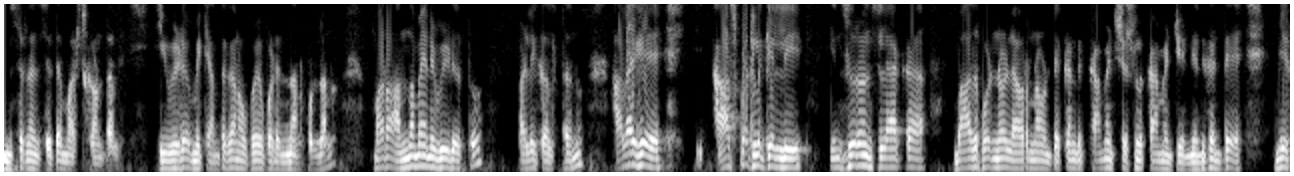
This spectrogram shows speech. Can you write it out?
ఇన్సూరెన్స్ అయితే మస్ట్గా ఉండాలి. ఈ వీడియో మీకు ఎంతగానో ఉపయోగపడింది అనుకున్నాను మరో అందమైన వీడియోతో మళ్ళీ కలుస్తాను అలాగే హాస్పిటల్కి వెళ్ళి ఇన్సూరెన్స్ లేక బాధపడిన వాళ్ళు ఎవరైనా ఉంటే కంటే కామెంట్ సెక్షన్లో కామెంట్ చేయండి. ఎందుకంటే మీరు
